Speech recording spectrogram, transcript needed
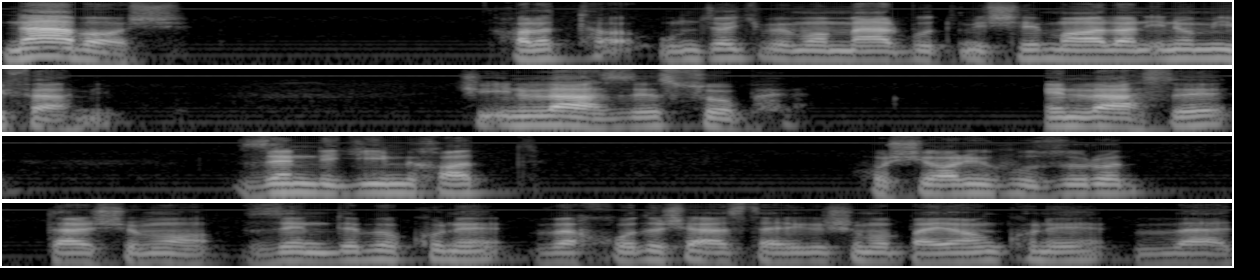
نباش. حالا تا اونجا که به ما مربوط میشه ما الان اینو می‌فهمیم که این لحظه صبح. این لحظه زندگی می‌خواد هوشیاری حضور رو در شما زنده بکنه و خودش از طریق شما بیان کنه و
